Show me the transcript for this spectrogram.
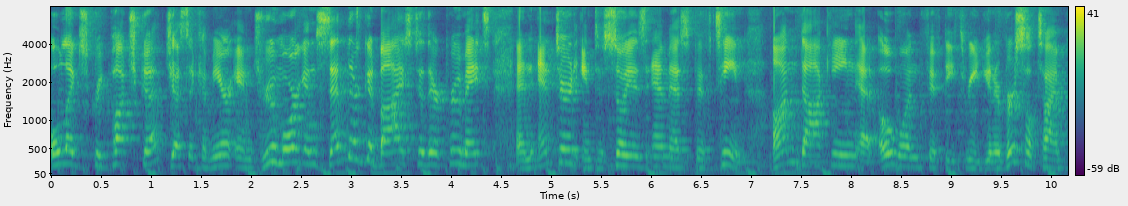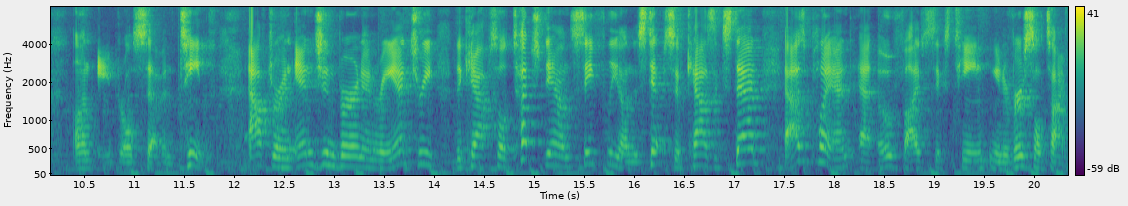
Oleg Skripochka, Jessica Meir, and Drew Morgan said their goodbyes to their crewmates and entered into Soyuz MS-15, undocking at 0153 Universal Time on April 17th. After an engine burn and reentry, the capsule touched down safely on the steppes of Kazakhstan as planned at 0516 Universal Time.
